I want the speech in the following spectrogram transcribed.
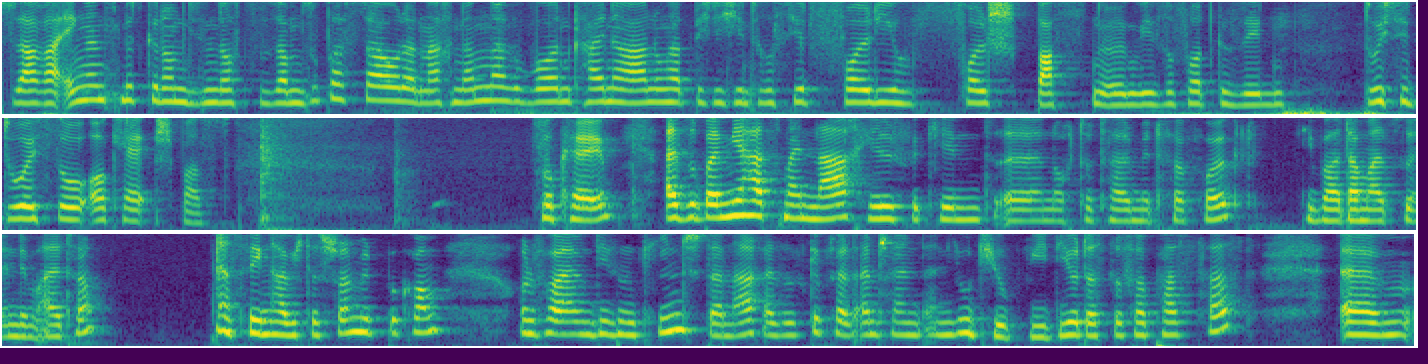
Sarah Engels mitgenommen, die sind doch zusammen Superstar oder nacheinander geworden, keine Ahnung, hat mich nicht interessiert, voll die voll Spasten irgendwie sofort gesehen. Durch sie durch so, okay, Spast. Okay, also bei mir hat's mein Nachhilfekind äh, noch total mitverfolgt. Die war damals so in dem Alter. Deswegen habe ich das schon mitbekommen. Und vor allem diesen Clinch danach, also es gibt halt anscheinend ein YouTube-Video, das du verpasst hast, ähm,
